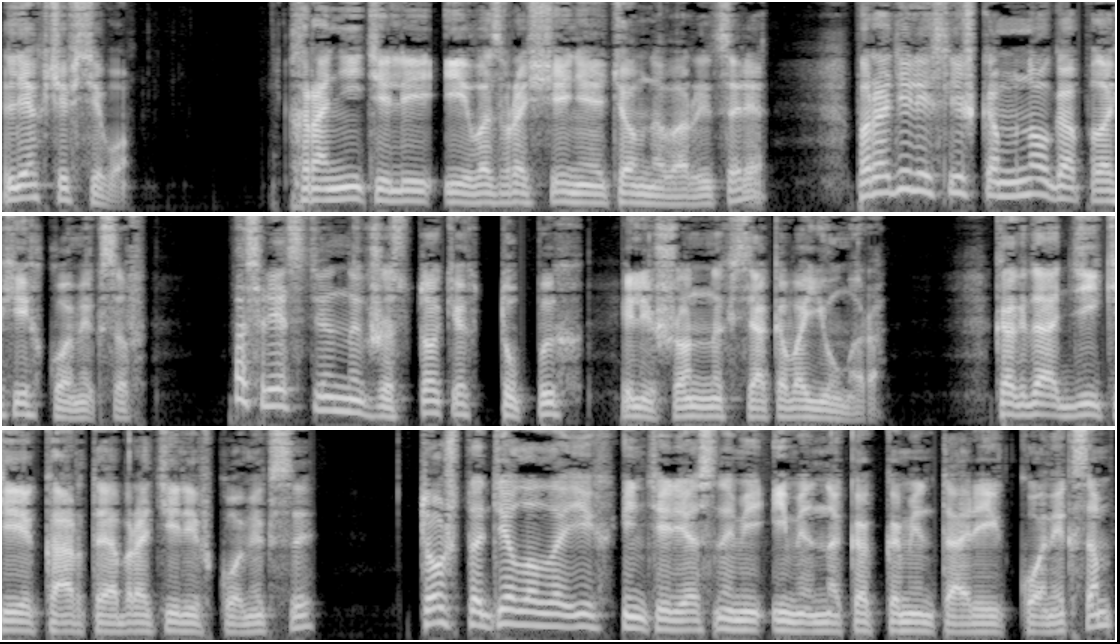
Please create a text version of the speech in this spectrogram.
легче всего. Хранители и возвращение Темного Рыцаря породили слишком много плохих комиксов, посредственных, жестоких, тупых и лишенных всякого юмора. Когда дикие карты обратили в комиксы, то, что делало их интересными именно как комментарии к комиксам,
